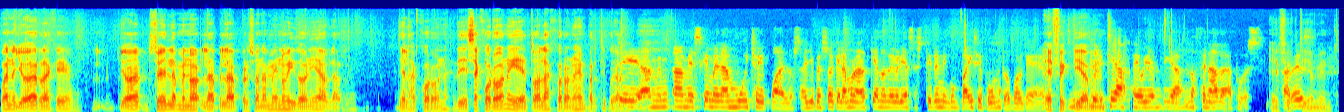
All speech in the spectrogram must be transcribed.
Bueno, yo de verdad que yo soy la menor, la, la persona menos idónea de hablar de las coronas, de esa corona y de todas las coronas en particular. Sí, a mí, a mí es que me da mucho igual. O sea, yo pienso que la monarquía no debería existir en ningún país y punto, porque... Efectivamente. ¿Qué, qué hace hoy en día? No hace nada, pues, ¿sabes? Efectivamente.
